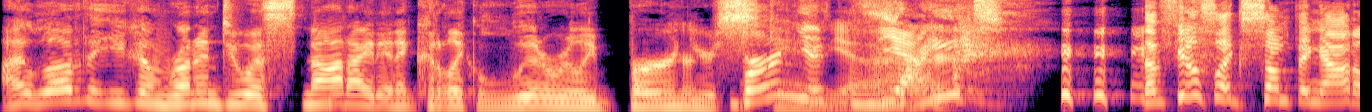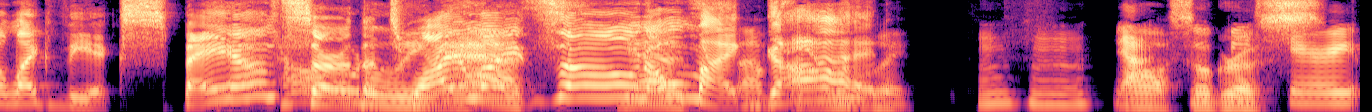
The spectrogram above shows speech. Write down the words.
I love that you can run into a snotite and it could like literally burn your skin. Burn your Yeah. Yeah. right? that feels like something out of like the expanse or the Twilight yes, Zone. oh yes, my god. absolutely. hmm Yeah. Oh, so Creepy, gross. Scary.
